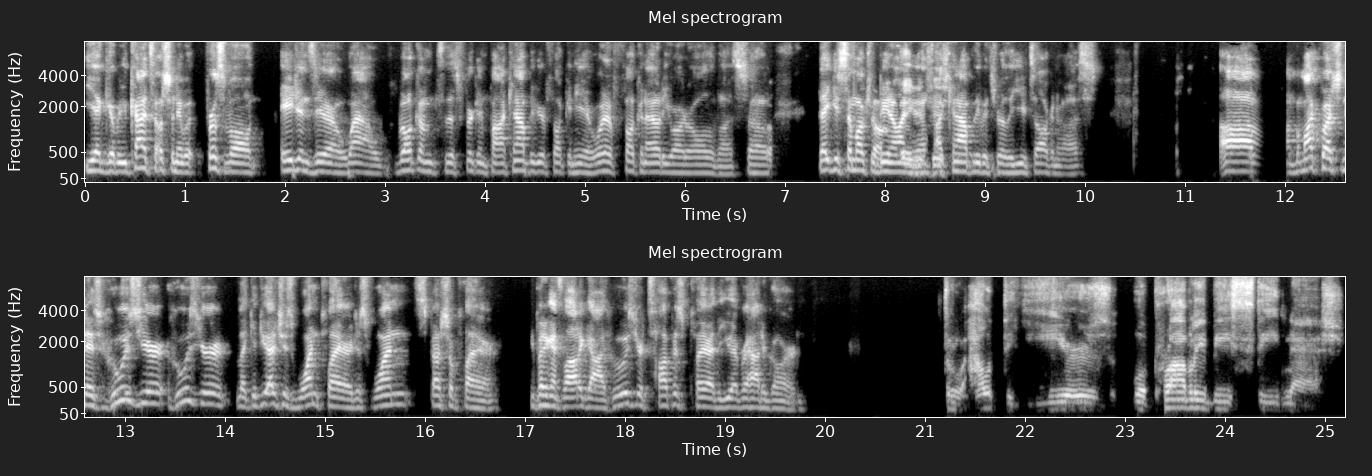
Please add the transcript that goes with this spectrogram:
Yeah, Gilbert, you kind of touched on it. But first of all, Agent Zero, wow, welcome to this freaking podcast. I cannot believe you're fucking here. What a fucking idol you are to all of us. So thank you so much for oh, being on here. I cannot believe it's really you talking to us. Uh, but my question is, who is your who is your like if you had to choose one player, just one special player, you play against a lot of guys, who is your toughest player that you ever had to guard? Throughout the years will probably be Steve Nash.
